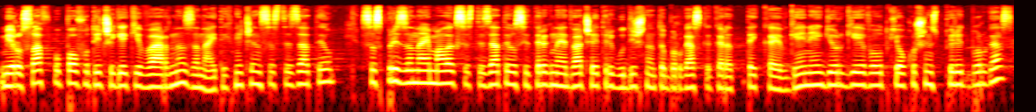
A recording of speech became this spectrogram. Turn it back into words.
Мирослав Попов от Ичигеки Варна за най-техничен състезател. С приз за най-малък състезател си тръгна едва 4 годишната бургаска каратека Евгения Георгиева от Кьокошин Спирит Бургас.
